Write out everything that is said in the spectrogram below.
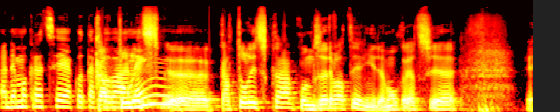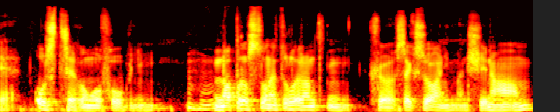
A demokracie jako taková Katolic, není? Eh, katolická konzervativní demokracie je ostře homofobní, mm-hmm. naprosto netolerantní k sexuálním menšinám,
